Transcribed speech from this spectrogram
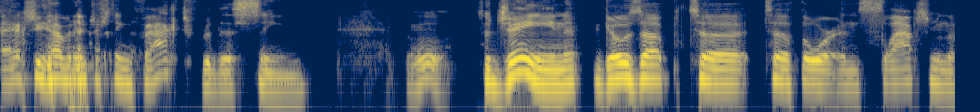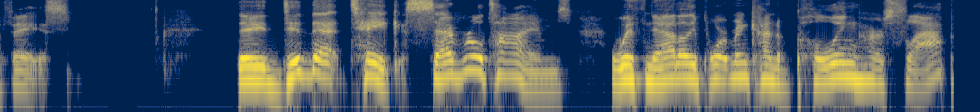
I actually have an interesting fact for this scene. Ooh. So Jane goes up to to Thor and slaps him in the face. They did that take several times with Natalie Portman kind of pulling her slap,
